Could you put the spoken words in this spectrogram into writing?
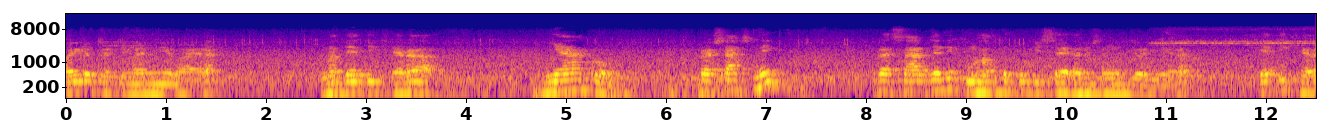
पहिलोचोटि मान्य भएर म त्यतिखेर यहाँको प्रशासनिक र सार्वजनिक महत्त्वको विषयहरूसँग जोडिएर त्यतिखेर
